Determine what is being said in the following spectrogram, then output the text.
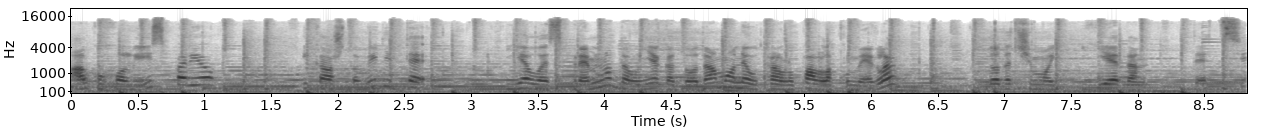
alkohol je ispario i kao što vidite, jelo je spremno da u njega dodamo neutralnu pavlaku megle. Dodat ćemo jedan deci.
